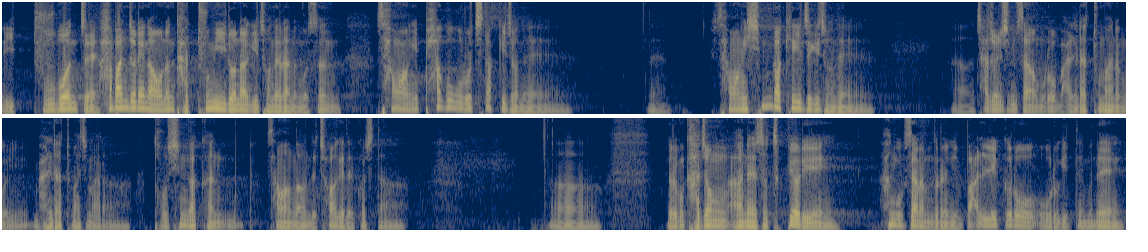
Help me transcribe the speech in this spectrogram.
이두 번째 하반절에 나오는 다툼이 일어나기 전에라는 것은 상황이 파국으로 치닫기 전에 네, 상황이 심각해지기 전에 어, 자존심 싸움으로 말다툼하는 거, 말다툼하지 마라. 더 심각한 상황 가운데 처하게 될 것이다. 어, 여러분 가정 안에서 특별히 한국 사람들은 빨리 끌어오르기 때문에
